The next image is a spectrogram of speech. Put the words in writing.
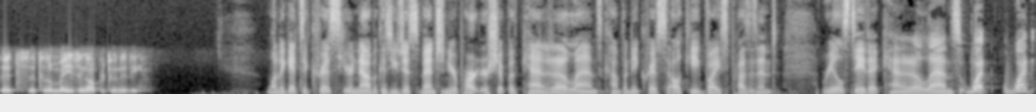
it's it's an amazing opportunity. I Want to get to Chris here now because you just mentioned your partnership with Canada Lands Company. Chris Elke, Vice President, Real Estate at Canada Lands. What what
